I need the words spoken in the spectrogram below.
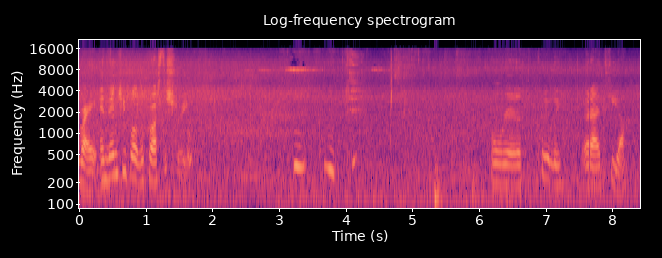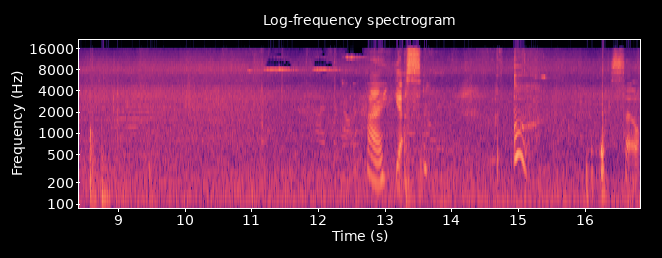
Right, and then she pulls across the street. We're clearly right here. Hi. Yes. Ooh. So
